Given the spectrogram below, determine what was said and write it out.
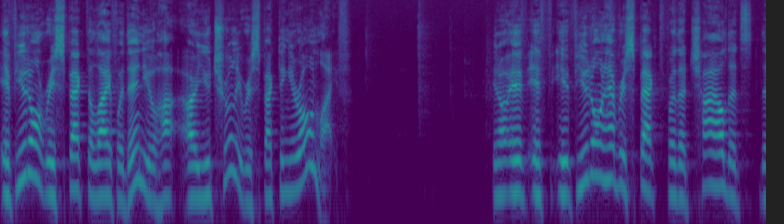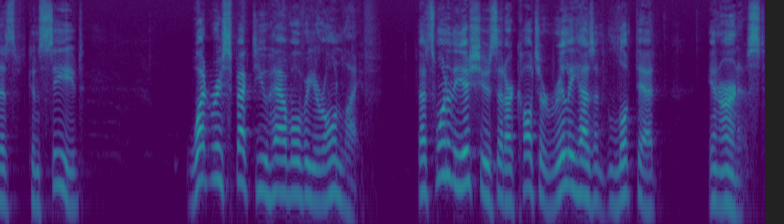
if you don't respect the life within you, how, are you truly respecting your own life? You know, if, if, if you don't have respect for the child that's, that's conceived, what respect do you have over your own life? That's one of the issues that our culture really hasn't looked at in earnest.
